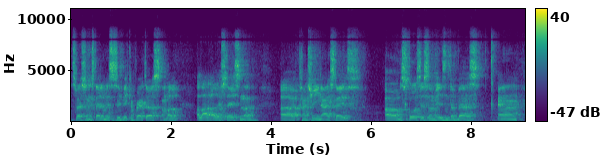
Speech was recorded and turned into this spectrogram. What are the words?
especially in the state of Mississippi, compared to us, um, a lot of other states in the uh, country, United States, uh, the school system isn't the best. And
